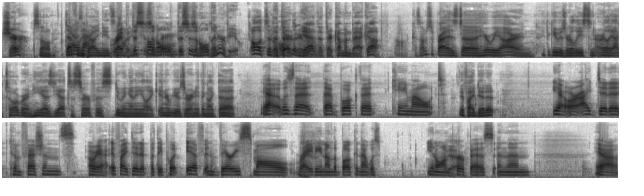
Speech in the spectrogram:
Sure. So definitely probably needs some Right, money. but this is an old this is an old interview. Oh, it's an that old interview. Yeah, that they're coming back up. Because I'm surprised uh, here we are, and I think he was released in early October, and he has yet to surface doing any like interviews or anything like that. Yeah, it was that that book that came out. If I did it, Yeah, or I did it. Confessions. Oh yeah, if I did it, but they put if in very small writing on the book, and that was, you know, on Yeah. purpose. And then, yeah,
